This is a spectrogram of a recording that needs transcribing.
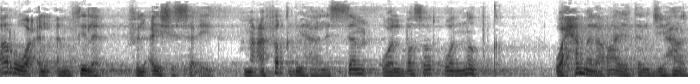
أروع الأمثلة في العيش السعيد مع فقدها للسمع والبصر والنطق. وحمل راية الجهاد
